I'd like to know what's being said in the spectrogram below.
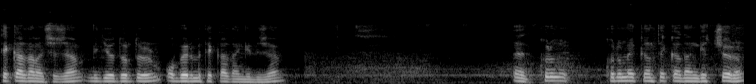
tekrardan açacağım. Video durduruyorum. O bölümü tekrardan geleceğim. Evet. Kurum, kurum ekranı tekrardan geçiyorum.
